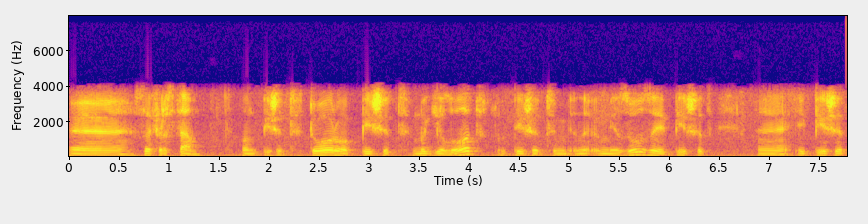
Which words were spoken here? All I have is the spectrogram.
э, Софер Стам, он пишет Тору, пишет Магелот, пишет Мезузы, пишет э, и пишет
